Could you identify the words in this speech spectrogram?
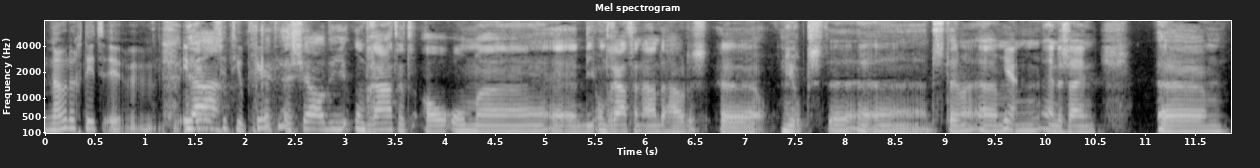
75% nodig. Dit, uh, inmiddels ja, zit hij op 14. Kijk, Shell die ontraadt het al om... Uh, die ontraadt zijn aandeelhouders om hierop te, te stemmen. Um, ja. En er zijn... Um,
